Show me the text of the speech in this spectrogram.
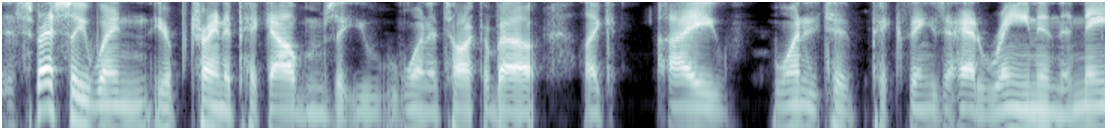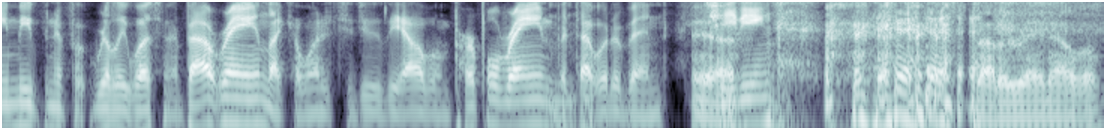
especially when you're trying to pick albums that you want to talk about. Like, I wanted to pick things that had rain in the name, even if it really wasn't about rain. Like, I wanted to do the album Purple Rain, but that would have been Yeah. cheating. it's not a rain album.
